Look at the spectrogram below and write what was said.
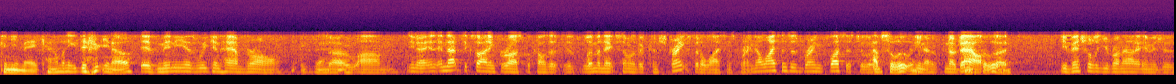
can you make? How many different, you know? As many as we can have drawn. Exactly. So, um, you know, and, and that's exciting for us because it, it eliminates some of the constraints that a license brings. Now, licenses bring pluses to it, Absolutely. you know, no doubt. Absolutely. But eventually, you run out of images.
